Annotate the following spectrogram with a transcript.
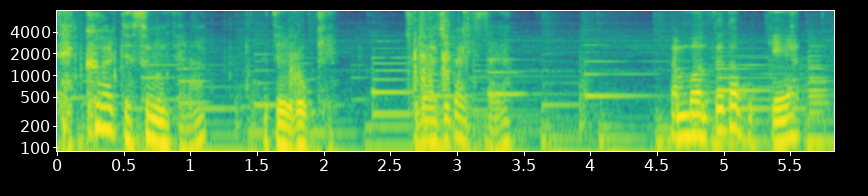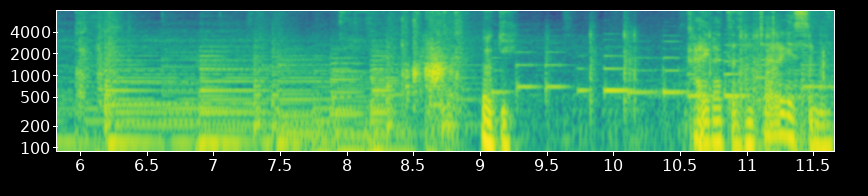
데크 할 때 쓰면 되나? 그때 이렇게 두 가지가 있어요. 한번 뜯어볼게요. 여기 가위 갖다 좀 자르겠습니다.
